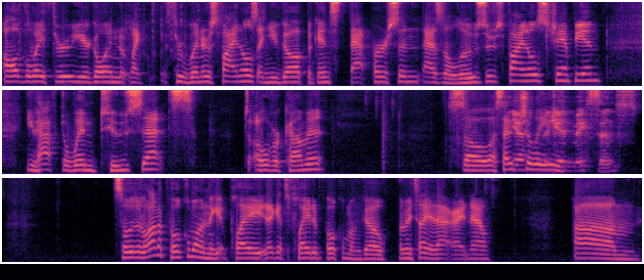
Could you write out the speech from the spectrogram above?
all the way through, you're going like through winners finals, and you go up against that person as the losers finals champion. You have to win two sets to overcome it. So yeah, essentially, again, makes sense. so there's a lot of Pokemon that get played that gets played at Pokemon Go. Let me tell you that right now. Um,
